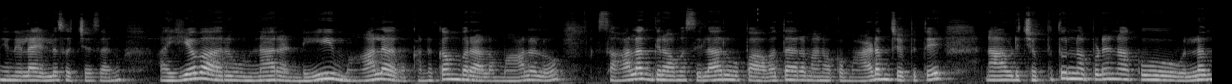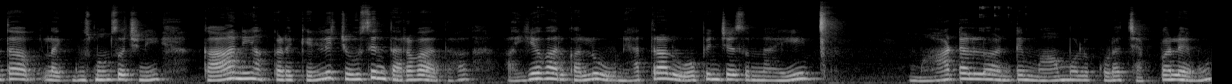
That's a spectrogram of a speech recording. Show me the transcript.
నేను ఇలా వెళ్ళేసి వచ్చేసాను. అయ్యవారు ఉన్నారండి. మాల కనకంబరాల మాలలో సాలగ్రామ శిలారూప అవతారం అని ఒక మేడం చెప్తే నా ఆవిడ చెప్తున్నప్పుడే నాకు ఒళ్ళంతా లైక్ గుస్మంస్ వచ్చినాయి. కానీ అక్కడికి వెళ్ళి చూసిన తర్వాత అయ్యవారు కళ్ళు నేత్రాలు ఓపెన్ చేసి ఉన్నాయి. మాటల్లో అంటే మామూలు కూడా చెప్పలేము.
